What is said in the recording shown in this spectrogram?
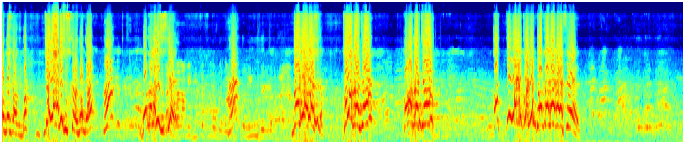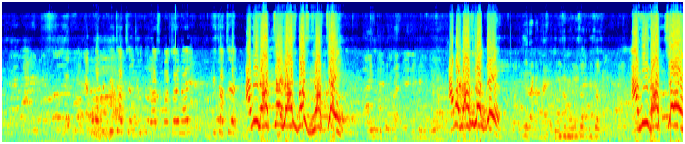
দরজা হ্যাঁ? দরজা লাগাইছিস কে আমি ভিতরে ফিরে দেবো হ্যাঁ? তো নিউজ দেবে ভাই। দরজা লাগাইছিস খোলা দরজা খোলা দরজা কত বড় করে দরজা লাগাইছে এখন আপনি কি চাচ্ছেন? যেহেতু রাজ নাই কি চাচ্ছেন? আমি রাত চাই রাত বাস চাই। আমার রাত লাগবে। হ্যাঁ আমি রাত চাই।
